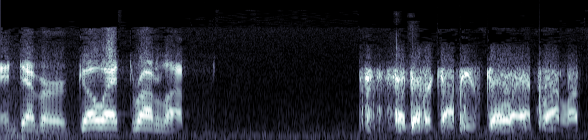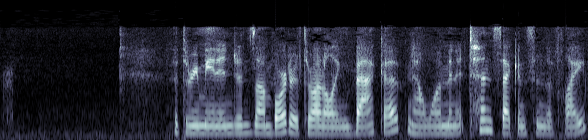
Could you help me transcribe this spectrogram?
Endeavour, go at throttle up. Endeavour copies. Go at throttle up. The three main engines on board are throttling back up, now 1 minute 10 seconds in the flight.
